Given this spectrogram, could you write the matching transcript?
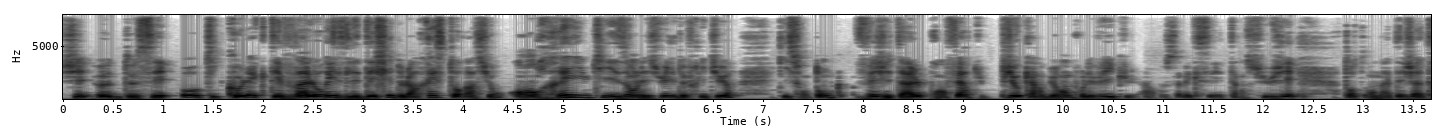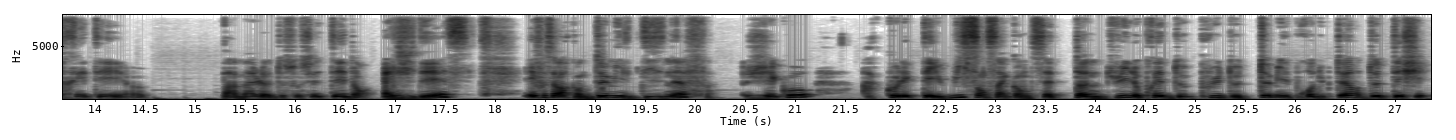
GECO, G-E-C-O, qui collecte et valorise les déchets de la restauration en réutilisant les huiles de friture, qui sont donc végétales, pour en faire du biocarburant pour les véhicules. Alors vous savez que c'est un sujet dont on a déjà traité euh, pas mal de sociétés dans LJDS. Et il faut savoir qu'en 2019, GECO a collecté 857 tonnes d'huile auprès de plus de 2000 producteurs de déchets,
